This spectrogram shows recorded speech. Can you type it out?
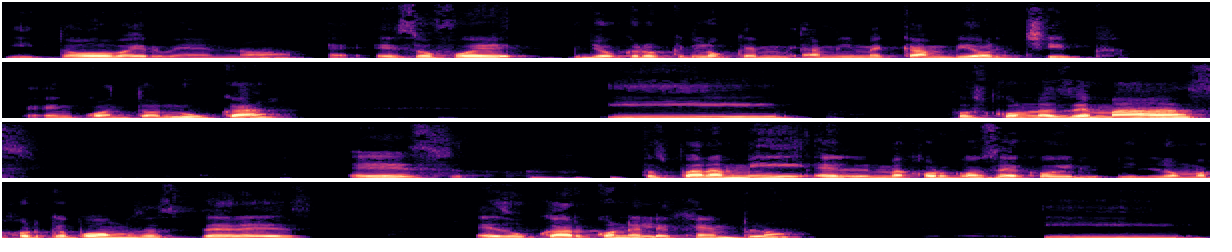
y todo va a ir bien, ¿no? Eso fue, yo creo que lo que a mí me cambió el chip en cuanto a Luca. Y pues con las demás es, pues para mí el mejor consejo y lo mejor que podemos hacer es educar con el ejemplo y,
